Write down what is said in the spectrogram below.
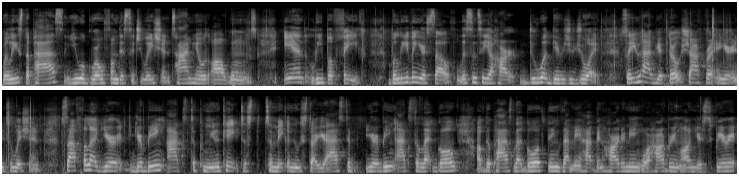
Release the past. You will grow from this situation. Time heals all wounds. And leap of faith. Believe in yourself. Listen to your heart. Do what gives you joy. So you have your throat chakra and your intuition. So I feel like you're you're being asked to communicate just to make a new start. You're asked to you're being asked to let go of the past, let go of things that may have been hardening or harboring on your spirit.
